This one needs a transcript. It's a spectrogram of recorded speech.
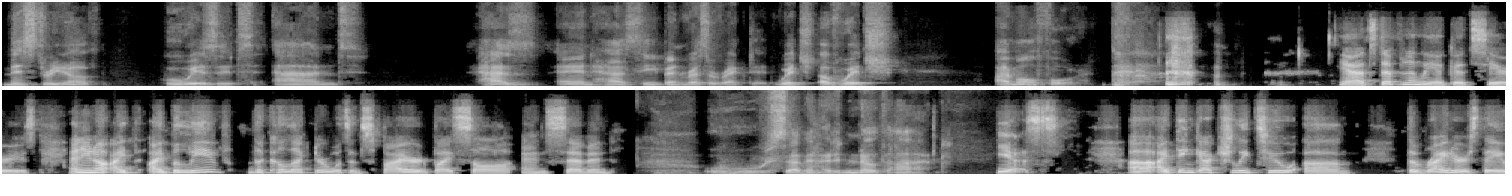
mystery of who is it and has and has he been resurrected? Which of which I'm all for. Yeah, it's definitely a good series. And you know, I I believe The Collector was inspired by Saw and Seven. Ooh, seven! I didn't know that. Yes. Uh, I think actually too, um, the writers they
